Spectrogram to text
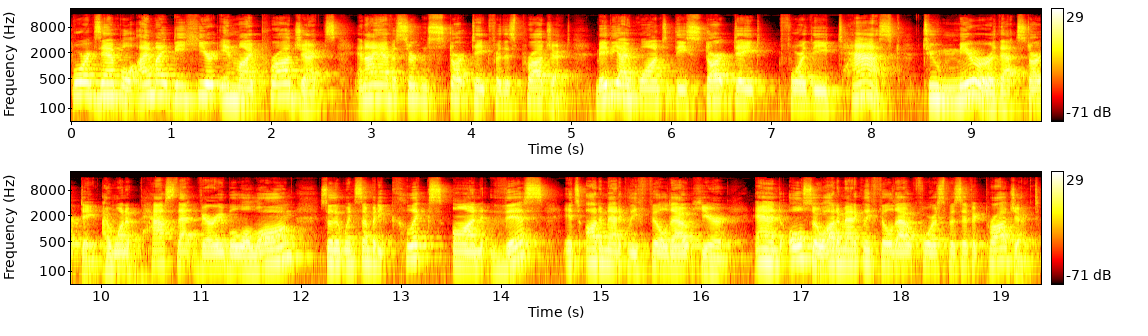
For example, I might be here in my projects and I have a certain start date for this project. Maybe I want the start date for the task to mirror that start date. I want to pass that variable along so that when somebody clicks on this, it's automatically filled out here and also automatically filled out for a specific project.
